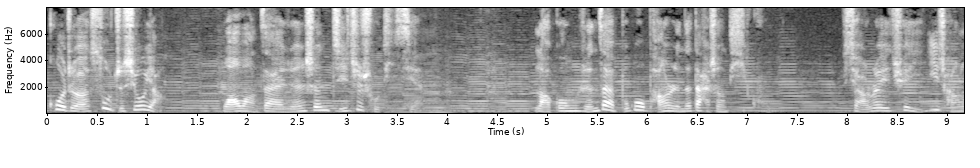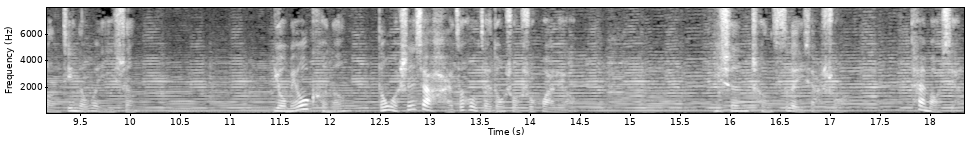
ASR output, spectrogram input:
或者素质修养，往往在人生极致处体现。老公仍在不顾旁人的大声啼哭，小瑞却以异常冷静地问医生：“有没有可能等我生下孩子后再动手术化疗？”医生沉思了一下说：“太冒险了，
